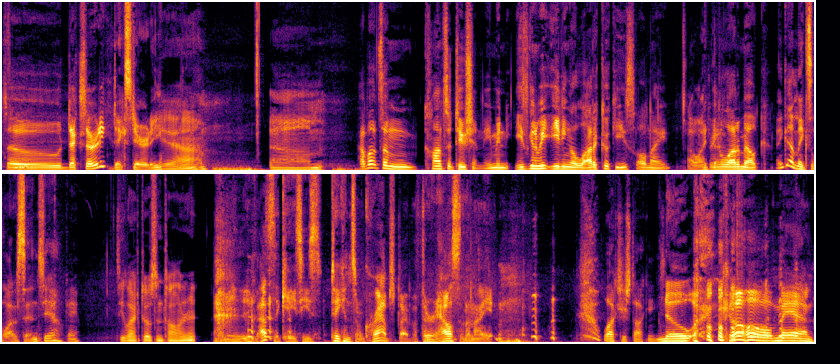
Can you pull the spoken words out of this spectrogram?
So dexterity. Dexterity. Yeah. Um, How about some constitution? I mean, he's going to be eating a lot of cookies all night, I like that. a lot of milk. I think that makes a lot of sense. Yeah. Okay. Is he lactose intolerant? I mean, if that's the case, he's taking some craps by the third house of the night. Watch your stockings. No. oh man,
